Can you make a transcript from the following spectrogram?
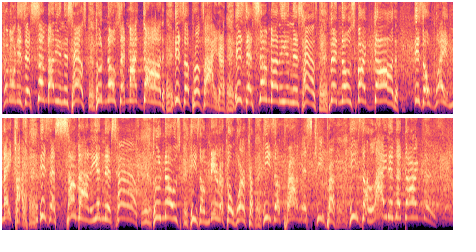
Come on, is there somebody in this house who knows that my God is a provider? Is there somebody in this house that knows my God is a way maker? Is there somebody in this house who knows he's a miracle worker? He's a promise keeper. He's the light in the darkness.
